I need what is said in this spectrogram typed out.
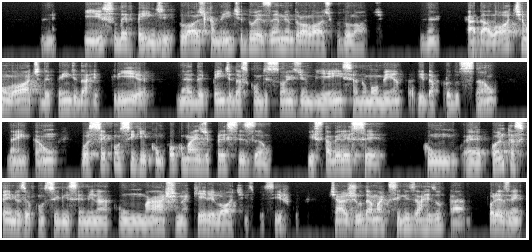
Né? E isso depende, logicamente, do exame andrológico do lote. Né? Cada lote é um lote, depende da recria, né? depende das condições de ambiência no momento ali da produção. Né? Então, você conseguir com um pouco mais de precisão estabelecer com é, quantas fêmeas eu consigo inseminar com um macho naquele lote em específico, te ajuda a maximizar resultado. Por exemplo,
